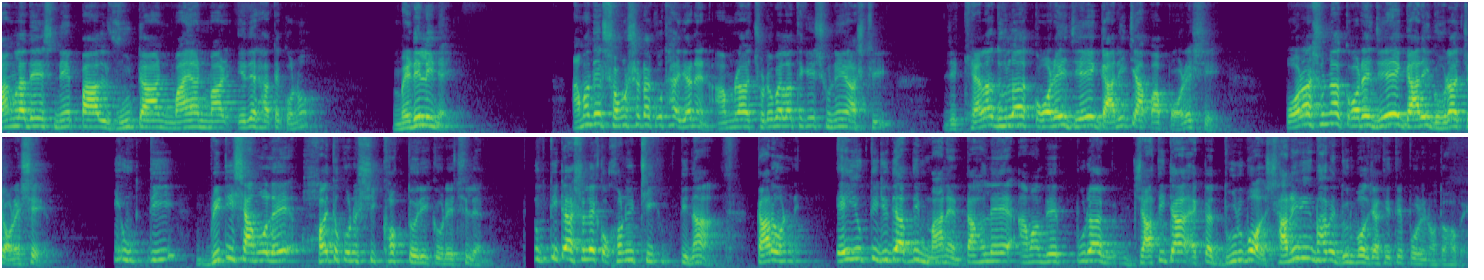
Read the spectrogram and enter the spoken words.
বাংলাদেশ, নেপাল, ভুটান, মায়ানমার, এদের হাতে কোনো মেডেলই নেই। আমাদের সমস্যাটা কোথায় জানেন? আমরা ছোটবেলা থেকে শুনে আসছি যে খেলাধুলা করে যে গাড়ি চাপা পড়ে সে, পড়াশোনা করে যে গাড়ি ঘোড়া চড়ে সে, এই উক্তি ব্রিটিশ আমলে হয়তো কোনো শিক্ষক তৈরি করেছিলেন। উক্তিটা আসলে কখনোই ঠিক উক্তি না। কারণ এই উক্তি যদি আপনি মানেন, তাহলে আমাদের পুরা জাতিটা একটা দুর্বল, শারীরিকভাবে দুর্বল জাতিতে পরিণত হবে।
